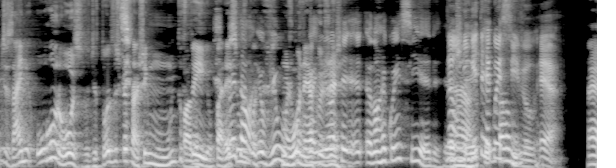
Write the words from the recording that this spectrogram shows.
design horroroso de todos os personagens. Achei muito Foda. feio. Parece então, um, eu vi um uns bonecos. Eu, achei, eu não reconheci ele. Não, ninguém tem reconhecível. Tava... É. É,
